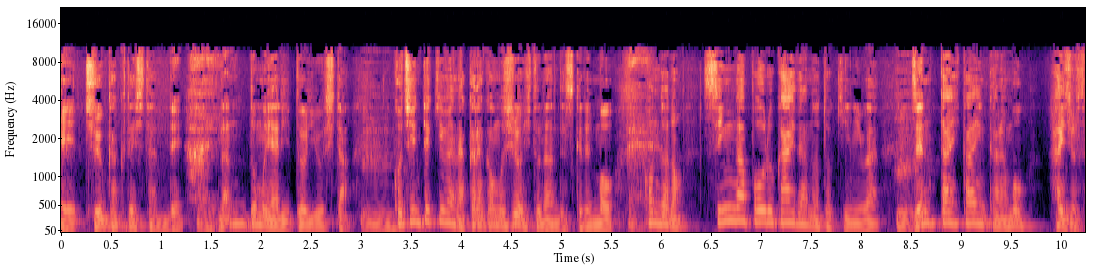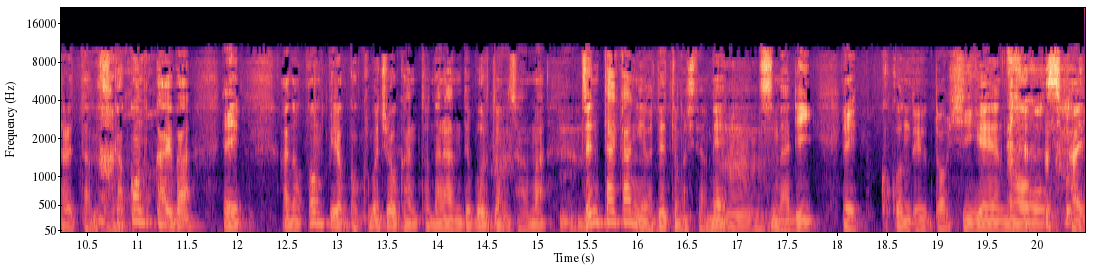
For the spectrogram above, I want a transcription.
えー、中核でしたんで、はい、何度もやり取りをした、うん、個人的にはなかなか面白い人なんですけれども、えー、今度のシンガポール会談の時には、全体会員からも排除されたんですが、今回は、えー、あの、ポンピオ国務長官と並んでボルトンさんは、全体会議は出てましたよね。うん、つまり、えー、ここで言うと、ヒゲの、はい、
